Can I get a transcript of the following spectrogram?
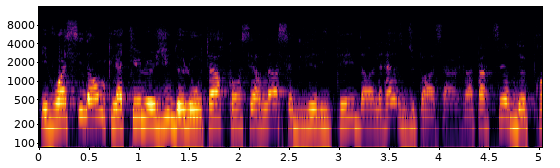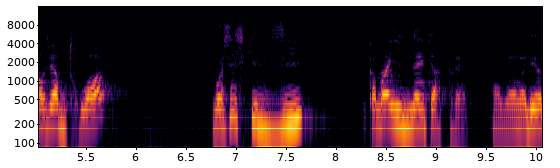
Et voici donc la théologie de l'auteur concernant cette vérité dans le reste du passage. À partir de Proverbe 3, voici ce qu'il dit, comment il l'interprète. On va relire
